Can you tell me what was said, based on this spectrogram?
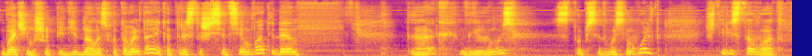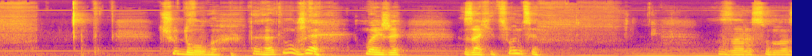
Бачимо, що під'єдналась фотовольтаїка. 367 Вт іде. Так, дивимось. 158 вольт, 400 Вт. Чудово. Так, ну вже майже захід сонця. Зараз у нас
